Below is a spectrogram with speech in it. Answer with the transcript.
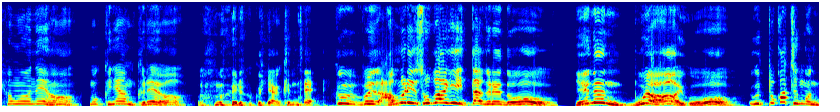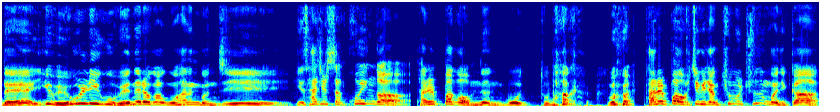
평온해요. 뭐 그냥 그래요. 뭐 이러고 야 근데 그 뭐 아무리 소각이 있다 그래도 얘는 뭐야 이거 이거 똑같은 건데 이게 왜 올리고 왜 내려가고 하는 건지 이게 사실상 코인과 다를 바가 없는 뭐 도박 뭐 다를 바 없이 그냥 춤을 추는 거니까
